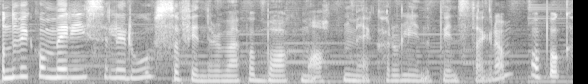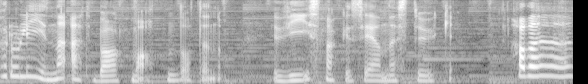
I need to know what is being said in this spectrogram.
Om du vil komme med ris eller ros, så finner du meg på Bak maten med Karoline på Instagram og på karoline at bakmaten.no. Vi snakkes igjen neste uke. 好的。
